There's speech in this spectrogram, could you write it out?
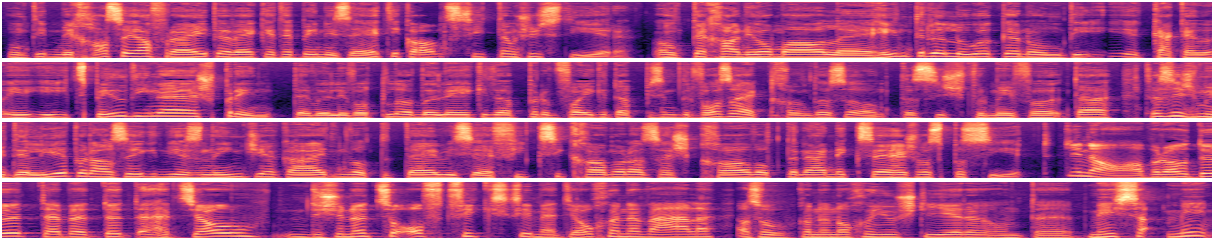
und ich, mich kann sie ja frei bewegen, dann bin ich eh die ganze Zeit am Justieren. Und dann kann ich auch mal äh, hinterher schauen und gegen, ins Bild hinein sprinten, weil ich, will, weil irgendjemand, von irgendetwas davon säckeln oder so. Und das ist für mich, das ist mir dann lieber als irgendwie ein Ninja Gaiden, wo du teilweise fixe Kameras hast, wo du dann auch nicht gesehen hast, was passiert. Genau, aber auch dort, eben, dort hat es ja auch, das ist ja nicht so oft fix gewesen, man hätte ja auch können wählen also können nachher justieren und äh, man, ist, man,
